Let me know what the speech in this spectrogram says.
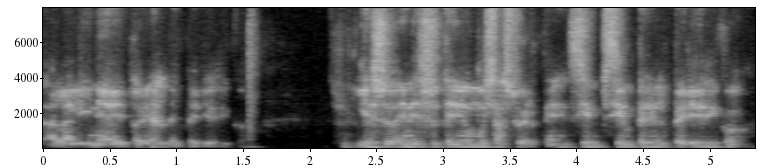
a la, línea editorial del periódico. Y eso, en eso he tenido mucha suerte. ¿eh? Siempre, siempre, en el periódico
